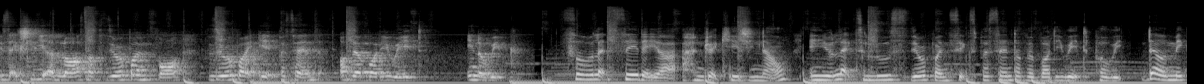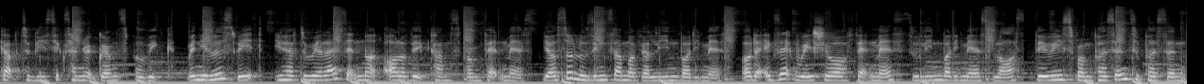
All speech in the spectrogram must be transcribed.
is actually a loss of 0.4 to 0.8% of their body weight in a week. So let's say that you're 100 kg now and you'd like to lose 0.6% of your body weight per week. That will make up to be 600 grams per week. When you lose weight, you have to realize that not all of it comes from fat mass. You're also losing some of your lean body mass. While the exact ratio of fat mass to lean body mass loss varies from person to person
